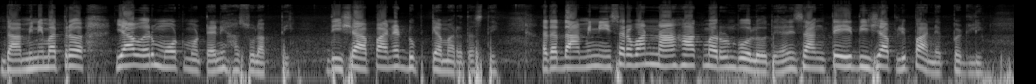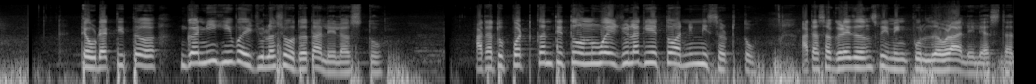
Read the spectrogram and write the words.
दामिनी मात्र यावर मोठमोठ्याने हसू लागते. दिशा पाण्यात डुबक्या मारत असते. आता दामिनी सर्वांना हाक मारून बोलवते आणि सांगते दिशा आपली पाण्यात पडली. तेवढ्यात तिथं गणी ही वैजूला शोधत आलेला असतो. आता तो पटकन तिथून वैजूला घेतो आणि निसटतो. आता सगळेजण स्विमिंग पूलजवळ आलेले असतात.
